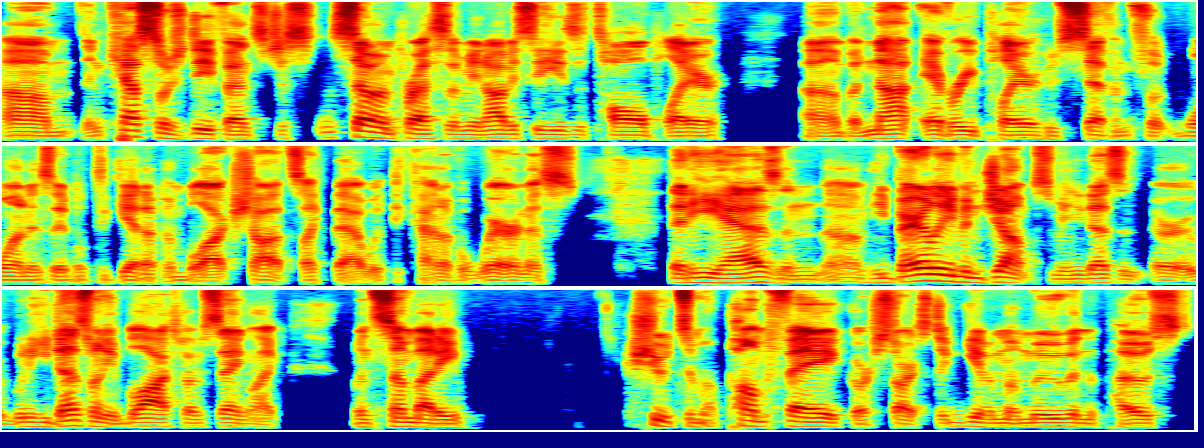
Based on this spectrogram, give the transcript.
Um, and Kessler's defense just so impressive. I mean, obviously he's a tall player, um, but not every player who's seven foot one is able to get up and block shots like that with the kind of awareness that he has. And um, he barely even jumps. I mean, he doesn't, or when he does when he blocks, but I'm saying like when somebody shoots him a pump fake or starts to give him a move in the post,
